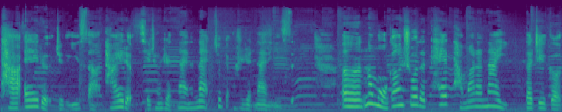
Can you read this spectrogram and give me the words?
他爱的这个意思啊，他爱的写成忍耐的耐，就表示忍耐的意思。嗯，那么我刚刚说的太他妈的奈的这个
